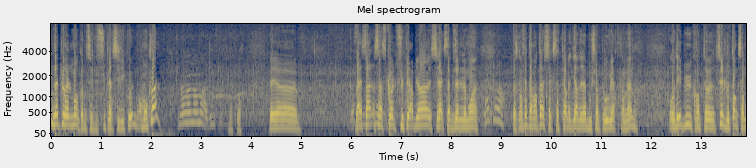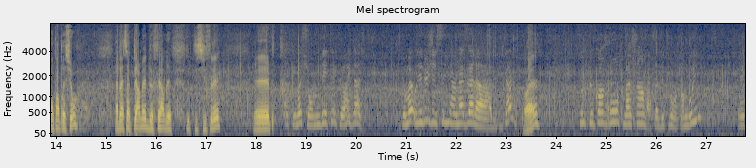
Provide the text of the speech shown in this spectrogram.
naturellement, comme c'est du super silicone, on monte là Non, non, non, non, à gauche. D'accord. Et euh, bah, c'est ça, se colle super bien et c'est là que ça me gêne le moins. D'accord. Parce qu'en fait, l'avantage, c'est que ça te permet de garder la bouche un peu ouverte quand même. Au début, quand euh, tu sais, le temps que ça monte en pression, eh ben, ça te permet de faire des, des petits sifflets. Et moi, je suis embêté avec le réglage. Parce que moi, au début, j'ai essayé un nasal à l'hôpital. ouais, Sauf que quand je ronfle, machin, bah, ça fait toujours autant de bruit. Et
